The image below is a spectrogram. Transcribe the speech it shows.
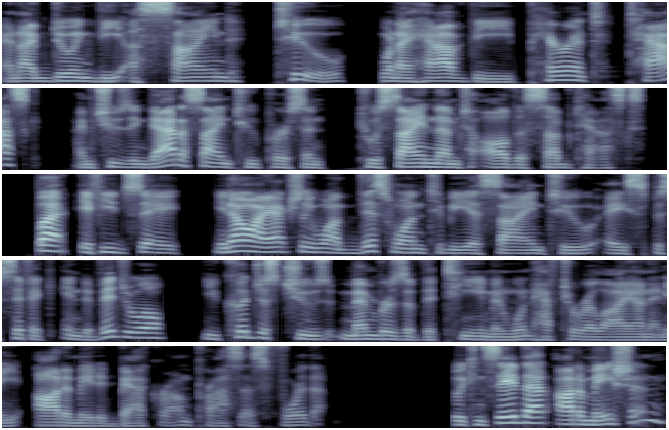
and I'm doing the assigned to. When I have the parent task, I'm choosing that assigned to person to assign them to all the subtasks. But if you'd say, you know, I actually want this one to be assigned to a specific individual, you could just choose members of the team and wouldn't have to rely on any automated background process for them. We can save that automation,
